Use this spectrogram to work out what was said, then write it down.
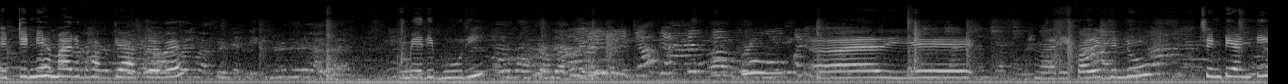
ये टिन्नी हमारी भाग के आते हुए। मेरी भूरी और ये हमारी college Dillu Chinti aunty.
